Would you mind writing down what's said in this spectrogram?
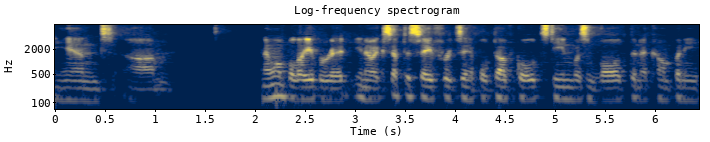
and, um, and I won't belabor it, you know, except to say, for example, Dov Goldstein was involved in a company,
